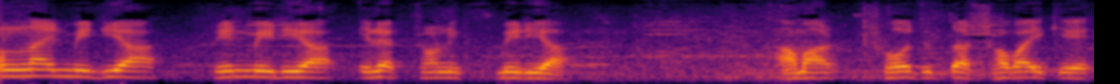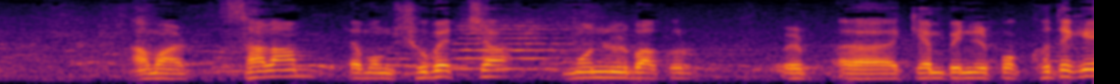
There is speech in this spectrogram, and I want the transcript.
online media, print media, electronics media, আমার সহযোদ্ধা সবাইকে আমার সালাম এবং শুভেচ্ছা মনুল বাকর ক্যাম্পেইনের পক্ষ থেকে।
